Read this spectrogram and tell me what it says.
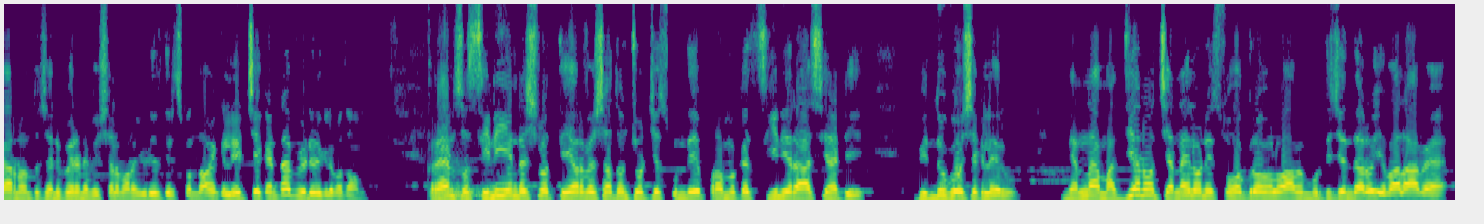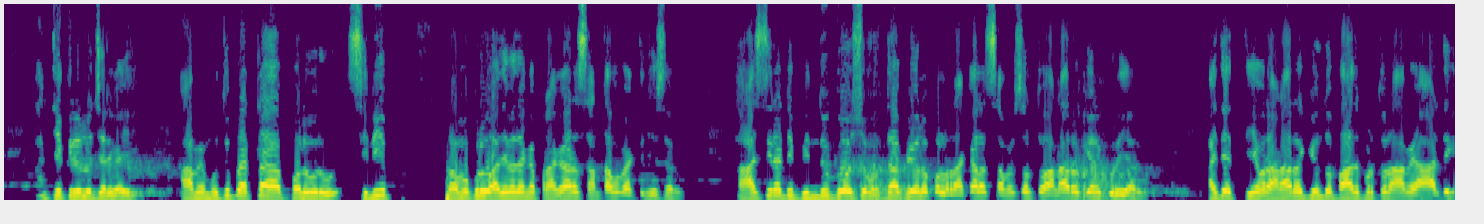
కారణంతో చనిపోయిన విషయాలు మనం వీడియోలు తెలుసుకుందాం. ఇంకా లేట్ చేయకుండా వీడియోకి వెళ్ళిపోదాం. ఫ్రెండ్స్ సినీ ఇండస్ట్రీలో తీవ్ర విషాదం చోటు చేసుకుంది ప్రముఖ సీనియర్ హాస్య నటి బిందు ఘోషకు లేరు. నిన్న మధ్యాహ్నం చెన్నైలోని స్వగృహంలో ఆమె మృతి చెందారు. ఇవాళ ఆమె అంత్యక్రియలు జరిగాయి. ఆమె మృతి పట్ల పలువురు సినీ ప్రముఖులు అదేవిధంగా ప్రగాఢ సంతాపం వ్యక్తం చేశారు. హాస్య నటి బిందు ఘోష్ వృద్ధాప్యంలో పలు రకాల సమస్యలతో అనారోగ్యానికి గురయ్యారు. అయితే తీవ్ర అనారోగ్యంతో బాధపడుతున్న ఆమె ఆర్థిక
